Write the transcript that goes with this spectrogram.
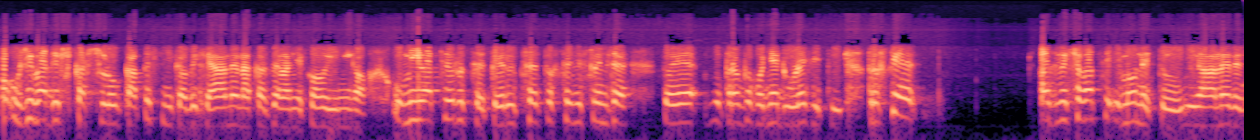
používat, když kašlu kapesník, abych já nenakazila někoho jiného. Umývat si ruce. Ty ruce, to si myslím, že to je opravdu hodně důležitý. Prostě a zvyšovat si imunitu. Já nevím,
